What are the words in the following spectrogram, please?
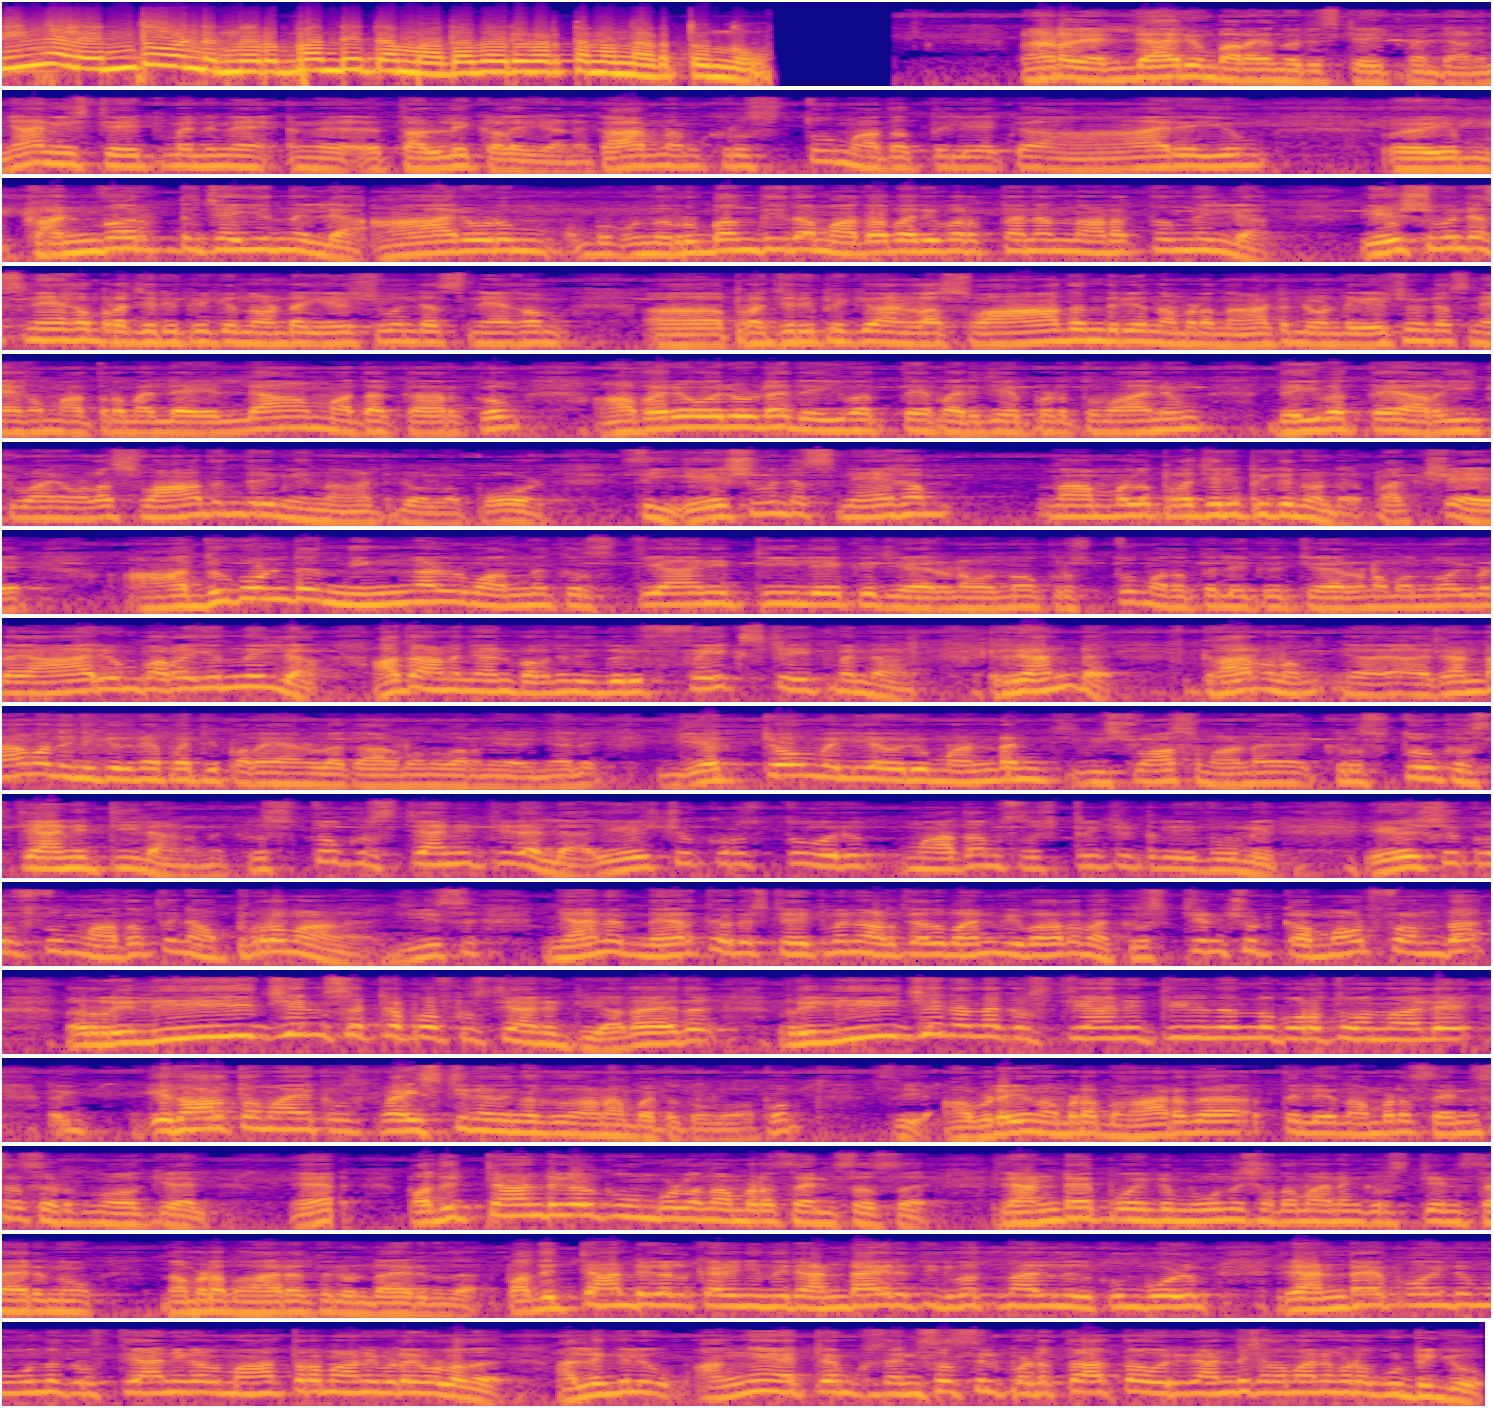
നിങ്ങൾ എന്തുകൊണ്ട് നിർബന്ധിത മതപരിവർത്തനം നടത്തുന്നു? മാഡം എല്ലാവരും പറയുന്ന ഒരു സ്റ്റേറ്റ്മെന്റ് ആണ്. ഞാൻ ഈ സ്റ്റേറ്റ്മെന്റിനെ തള്ളിക്കളയുകയാണ്. കാരണം ക്രിസ്തു മതത്തിലേക്ക് ആരെയും കൺവേർട്ട് ചെയ്യുന്നില്ല. ആരോടും നിർബന്ധിത മതപരിവർത്തനം നടത്തുന്നില്ല. യേശുവിന്റെ സ്നേഹം പ്രചരിപ്പിക്കുന്നുണ്ട്. യേശുവിന്റെ സ്നേഹം പ്രചരിപ്പിക്കാനുള്ള സ്വാതന്ത്ര്യം നമ്മുടെ നാട്ടിലുണ്ട്. യേശുവിന്റെ സ്നേഹം മാത്രമല്ല എല്ലാ മതക്കാർക്കും അവരവരുടെ ദൈവത്തെ പരിചയപ്പെടുത്തുവാനും ദൈവത്തെ അറിയിക്കുവാനുമുള്ള സ്വാതന്ത്ര്യം ഈ നാട്ടിലുള്ളപ്പോൾ. സി യേശുവിന്റെ സ്നേഹം നമ്മൾ പ്രചരിപ്പിക്കുന്നുണ്ട്. പക്ഷേ അതുകൊണ്ട് നിങ്ങൾ വന്ന് ക്രിസ്ത്യാനിറ്റിയിലേക്ക് ചേരണമെന്നോ ക്രിസ്തു മതത്തിലേക്ക് ചേരണമെന്നോ ഇവിടെ ആരും പറയുന്നില്ല. അതാണ് ഞാൻ പറഞ്ഞത്. ഇതൊരു ഫേക്ക് സ്റ്റേറ്റ്മെന്റ് ആണ്. രണ്ട് കാരണം രണ്ടാമത് എനിക്ക് ഇതിനെപ്പറ്റി പറയാനുള്ള കാരണം എന്ന് പറഞ്ഞു കഴിഞ്ഞാൽ ഏറ്റവും വലിയ ഒരു മണ്ടൻ വിശ്വാസമാണ് ക്രിസ്തു ക്രിസ്ത്യാനിറ്റിയിലാണെന്ന്. ക്രിസ്തു ക്രിസ്ത്യാനിറ്റിയിലല്ല. യേശു ക്രിസ്തു ഒരു മതം സൃഷ്ടിച്ചിട്ടില്ല ഈ ഭൂമിയിൽ. യേശു ക്രിസ്തു മതത്തിനപ്പുറമാണ്. ജീസ് ഞാൻ നേരത്തെ ഒരു സ്റ്റേറ്റ്മെന്റ് നടത്തി. അത് വൻ വിവാദമാണ്. Christian should come out from the religion setup of Christianity അതായത് റിലീജിയൻ എന്ന ക്രിസ്ത്യാനിറ്റിയിൽ നിന്ന് പുറത്തു വന്നാലേ യഥാർത്ഥമായ ക്രൈസ്റ്റിനെ നിങ്ങൾക്ക് കാണാൻ പറ്റത്തുള്ളൂ. അപ്പം അവിടെയും നമ്മുടെ ഭാരതത്തിലെ നമ്മുടെ സെൻസസ് എടുത്തു നോക്കിയാൽ പതിറ്റാണ്ടുകൾക്ക് മുമ്പുള്ള നമ്മുടെ സെൻസസ് രണ്ടേ പോയിന്റ് മൂന്ന് ശതമാനം ക്രിസ്ത്യൻസ് ആയിരുന്നു നമ്മുടെ ഭാരതത്തിൽ ഉണ്ടായിരുന്നത് പതിറ്റാണ്ടുകൾ കഴിഞ്ഞ് ഇന്ന് രണ്ടായിരത്തി ഇരുപത്തിനാലിൽ നിൽക്കുമ്പോഴും രണ്ടേ പോയിന്റ് മൂന്ന് ക്രിസ്ത്യാനികൾ മാത്രമാണ് ഇവിടെയുള്ളത്. അല്ലെങ്കിൽ അങ്ങേയറ്റം സെൻസസിൽ പെടുത്താത്ത ഒരു രണ്ട് ശതമാനം കൂടെ കൂട്ടിക്കൂ.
